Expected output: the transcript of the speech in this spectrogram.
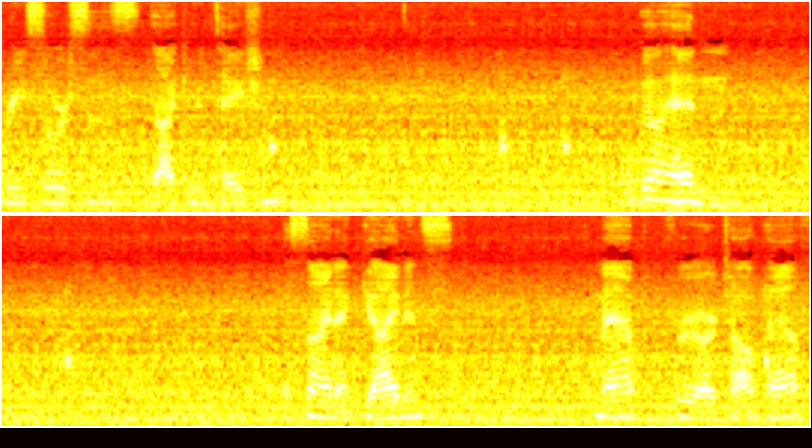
resources, documentation. We'll go ahead and assign a guidance map for our top half.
